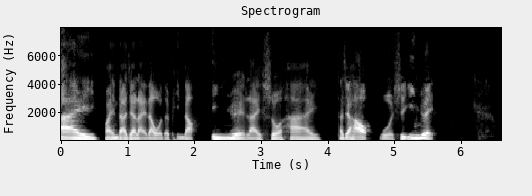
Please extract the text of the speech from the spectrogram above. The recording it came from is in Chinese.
嗨，欢迎大家来到我的频道，音乐来说嗨。大家好，我是音乐，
